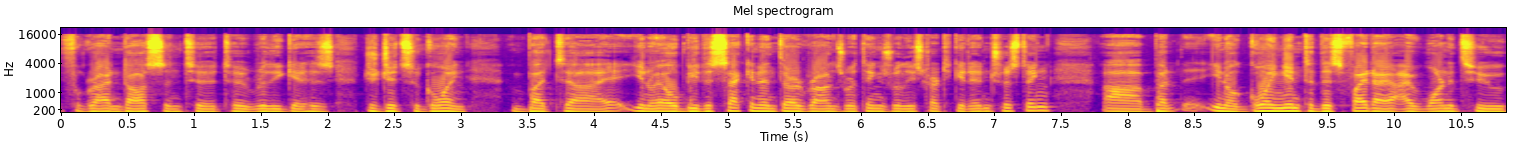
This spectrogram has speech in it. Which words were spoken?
for Grant Dawson to to really get his jiu-jitsu going. But uh, you know, it'll be the second and third rounds where things really start to get interesting. Uh, but you know, going into this fight, I, I wanted to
